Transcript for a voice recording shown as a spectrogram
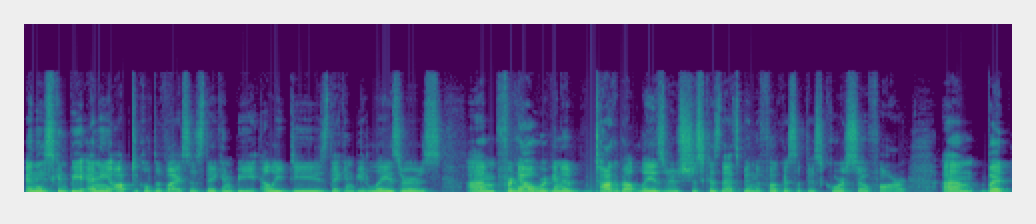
And these can be any optical devices. They can be LEDs, they can be lasers. Um, for now, we're going to talk about lasers just because that's been the focus of this course so far. Um, but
